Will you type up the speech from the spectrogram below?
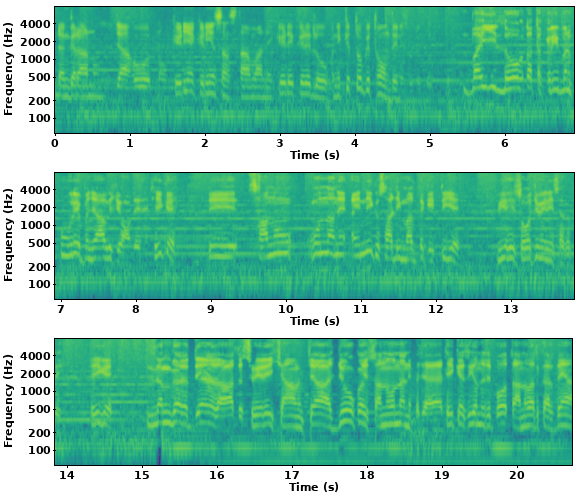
ਡੰਗਰਾਂ ਨੂੰ ਜਾਂ ਹੋਰ ਨੂੰ ਕਿਹੜੀਆਂ ਕਿਹੜੀਆਂ ਸੰਸਥਾਵਾਂ ਨੇ, ਕਿਹੜੇ ਕਿਹੜੇ ਲੋਕ ਨੇ, ਕਿੱਥੋਂ ਕਿੱਥੋਂ ਆਉਂਦੇ ਨੇ ਤੁਹਾਡੇ ਕੋਲ? ਬਾਈ ਜੀ, ਲੋਕ ਤਾਂ ਤਕਰੀਬਨ ਪੂਰੇ ਪੰਜਾਬ ਵਿੱਚ ਆਉਂਦੇ ਨੇ, ਠੀਕ ਹੈ। ਤੇ ਸਾਨੂੰ ਉਹਨਾਂ ਨੇ ਇੰਨੀ ਕੁ ਸਾਡੀ ਮਦਦ ਕੀਤੀ ਹੈ ਵੀ ਅਸੀਂ ਸੋਚ ਵੀ ਨਹੀਂ ਸਕਦੇ, ਠੀਕ ਹੈ। ਲੰਗਰ ਦਿਨ ਰਾਤ ਸਵੇਰੇ ਸ਼ਾਮ ਚਾਹ ਜੋ ਕੁਝ ਸਾਨੂੰ ਉਹਨਾਂ ਨੇ ਪਹੁੰਚਾਇਆ, ਠੀਕ ਹੈ। ਅਸੀਂ ਉਹਨਾਂ ਦੇ ਬਹੁਤ ਧੰਨਵਾਦ ਕਰਦੇ ਹਾਂ।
